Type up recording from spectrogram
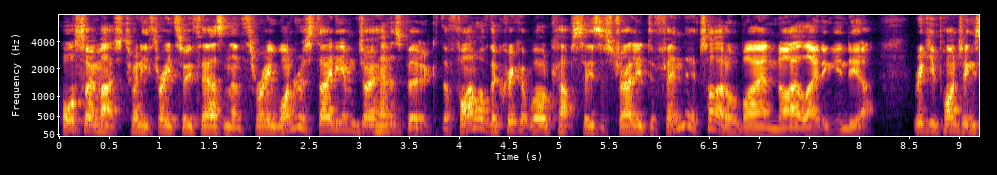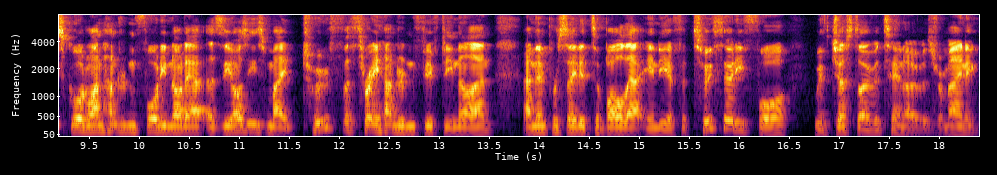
Also, March 23, 2003, Wanderers Stadium, Johannesburg. The final of the Cricket World Cup sees Australia defend their title by annihilating India. Ricky Ponting scored 140 not out as the Aussies made two for 359 and then proceeded to bowl out India for 234 with just over 10 overs remaining.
